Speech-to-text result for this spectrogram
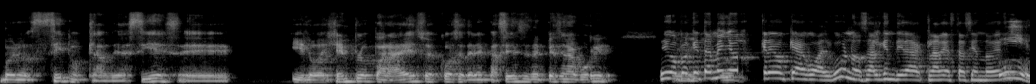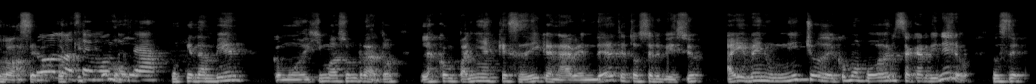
Bueno, sí, pues Claudia, así es. Eh, y los ejemplos para eso es cosa de tener paciencia y te empiezan a ocurrir. Digo, porque también yo creo que hago algunos. Alguien dirá, Claudia está haciendo eso. Todos lo hacemos. Todos lo hacemos. O sea, porque también, como dijimos hace un rato, las compañías que se dedican a venderte estos servicios, ahí ven un nicho de cómo poder sacar dinero. Entonces,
